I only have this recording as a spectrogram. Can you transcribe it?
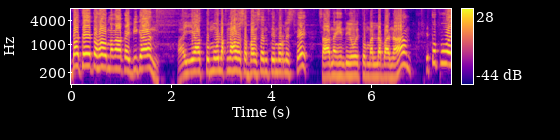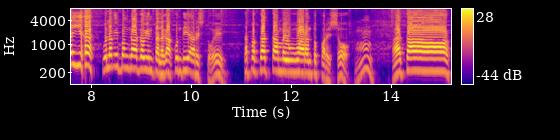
But eto ho, mga kaibigan, ay ah, tumulak na ho sa bansang Timor Leste. Sana hindi ho ito manlaban ha. Ito po ay ah, walang ibang gagawin talaga kundi arestuhin. Sapagkat ah, may warrant of arresto. Hmm. At ah,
